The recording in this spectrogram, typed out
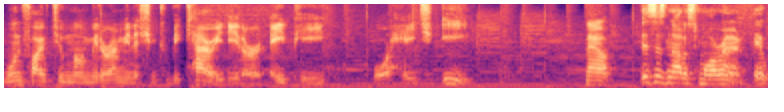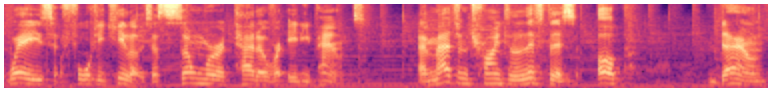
152mm ammunition could be carried, either AP or HE. Now, this is not a small round. It weighs 40 kilos. That's somewhere a tad over 80 pounds. Imagine trying to lift this up, down,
